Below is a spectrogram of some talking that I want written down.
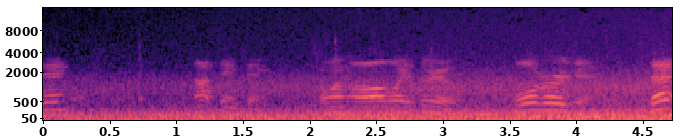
thing? Not same thing. Going all the way through. Full version. Set.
